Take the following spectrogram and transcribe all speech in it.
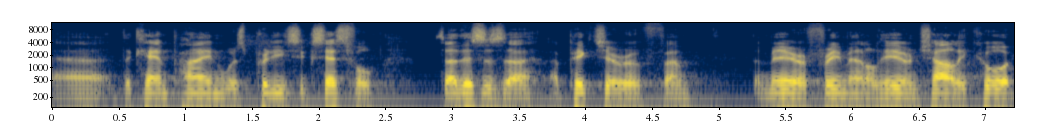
uh, the campaign was pretty successful. So this is a, a picture of um, the Mayor of Fremantle here and Charlie Court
